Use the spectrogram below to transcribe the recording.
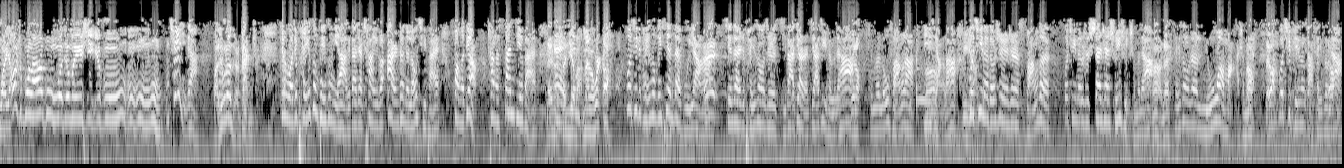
我要是不拉姑，我就没媳妇。去你的！把流浪者干去。这我就陪送陪送你啊，给大家唱一个二人转的老曲牌，换个调，唱个三阶版。来个三阶版，慢慢味儿啊。过去的陪送跟现在不一样啊，现在是陪送这几大件家具什么的哈。对了。什么楼房了、音响了哈。过去呢都是这房子。过去那个是山山水水什么的啊，啊来陪送这牛啊马什么的，来吧。过去陪送咋陪送的啊？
